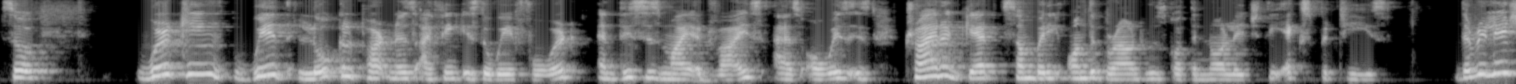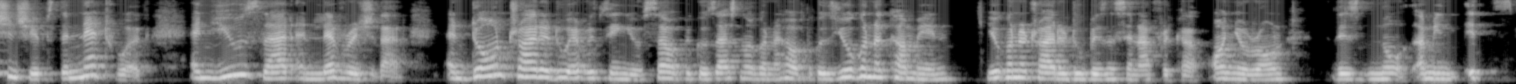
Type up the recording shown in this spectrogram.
So working with local partners i think is the way forward and this is my advice as always is try to get somebody on the ground who's got the knowledge the expertise the relationships, the network, and use that and leverage that. And don't try to do everything yourself because that's not going to help because you're going to come in, you're going to try to do business in Africa on your own. There's no, I mean, it's,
